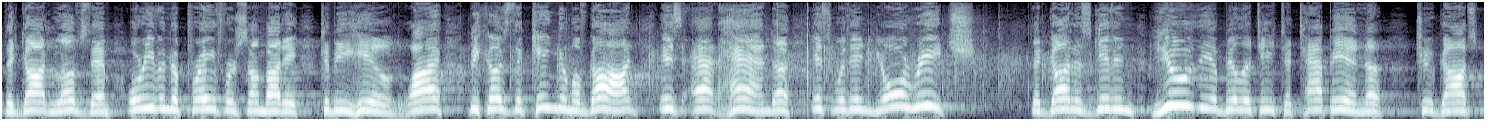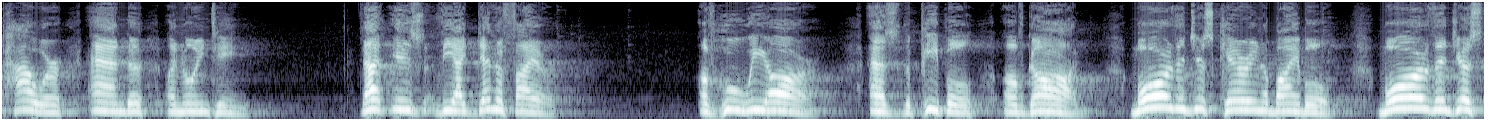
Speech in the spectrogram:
that God loves them or even to pray for somebody to be healed. Why? Because the kingdom of God is at hand, uh, it's within your reach that God has given you the ability to tap in uh, to God's power and uh, anointing. That is the identifier of who we are as the people of God. More than just carrying a Bible, more than just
